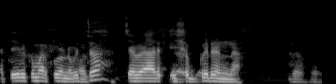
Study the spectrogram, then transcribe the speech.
আচ্ছা এরকম আর করো না বুঝছ? আচ্ছা ভাই আর এসব করেন না। ভাই।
